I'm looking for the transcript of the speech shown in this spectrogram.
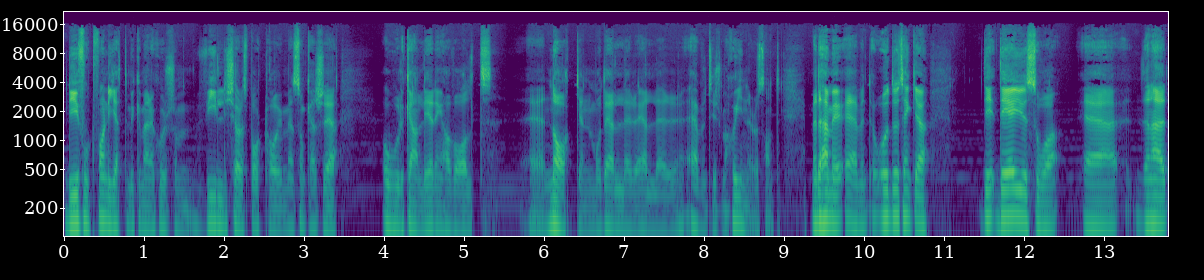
Det är ju fortfarande jättemycket människor som vill köra sporthoj men som kanske av olika anledningar har valt eh, nakenmodeller eller äventyrsmaskiner och sånt. Men det här med äventyr, och då tänker jag, det, det är ju så, eh, den här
